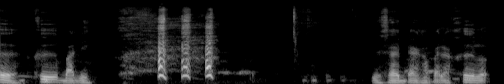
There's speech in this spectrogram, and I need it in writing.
เออ คือบันี้อยู่ใส่แบงเข้าไปแล้วคือรถ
